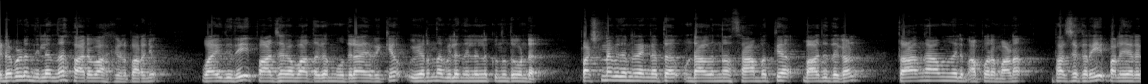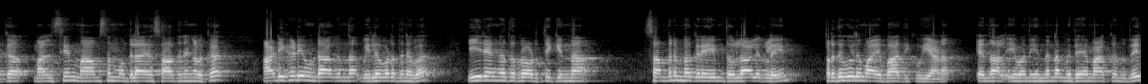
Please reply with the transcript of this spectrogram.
ഇടപെടുന്നില്ലെന്ന് ഭാരവാഹികൾ പറഞ്ഞു. വൈദ്യുതി പാചകവാതകം മുതലായവയ്ക്ക് ഉയർന്ന വില നിലനിൽക്കുന്നതുകൊണ്ട് ഭക്ഷണ വിതരണ രംഗത്ത് ഉണ്ടാകുന്ന സാമ്പത്തിക ബാധ്യതകൾ താങ്ങാവുന്നതിലും അപ്പുറമാണ്. പച്ചക്കറി പലചരക്ക് മത്സ്യം മാംസം മുതലായ സാധനങ്ങൾക്ക് അടിക്കടി ഉണ്ടാകുന്ന വിലവർദ്ധനവ് ഈ രംഗത്ത് പ്രവർത്തിക്കുന്ന സംരംഭകരെയും തൊഴിലാളികളെയും പ്രതികൂലമായി ബാധിക്കുകയാണ്. എന്നാൽ ഇവ നിയന്ത്രണം വിധേയമാക്കുന്നതിൽ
